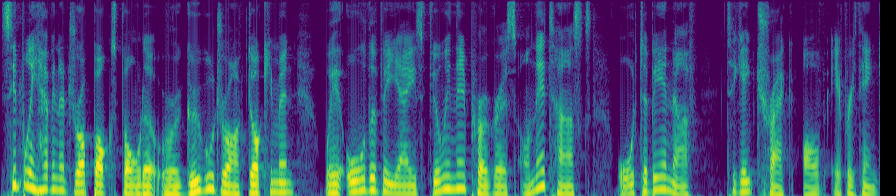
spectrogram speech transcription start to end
Simply having a Dropbox folder or a Google Drive document where all the VAs fill in their progress on their tasks ought to be enough to keep track of everything.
